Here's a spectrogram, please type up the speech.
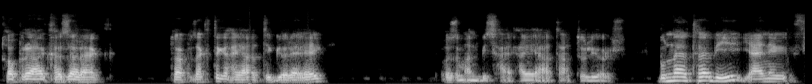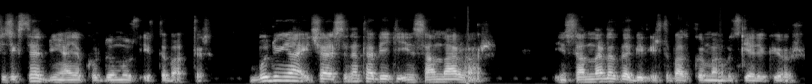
toprağa kazarak, topraktaki hayatı görerek o zaman biz hay- hayatı hatırlıyoruz. Bunlar tabii yani fiziksel dünyaya kurduğumuz irtibattır. Bu dünya içerisinde tabii ki insanlar var. İnsanlarla da bir irtibat kurmamız gerekiyor.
